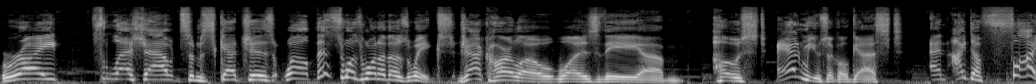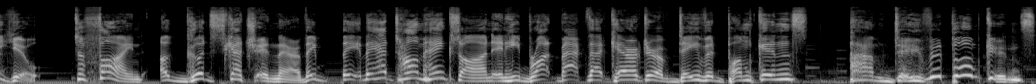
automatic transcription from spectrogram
write, flesh out some sketches. Well, this was one of those weeks. Jack Harlow was the. Um, host, and musical guest. And I defy you to find a good sketch in there. They, they they had Tom Hanks on and he brought back that character of David Pumpkins. I'm David Pumpkins.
